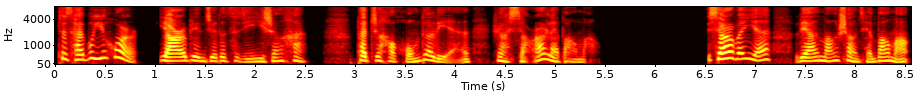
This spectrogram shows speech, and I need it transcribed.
这才不一会儿，瑶儿便觉得自己一身汗，她只好红着脸让小二来帮忙。小二闻言，连忙上前帮忙：“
